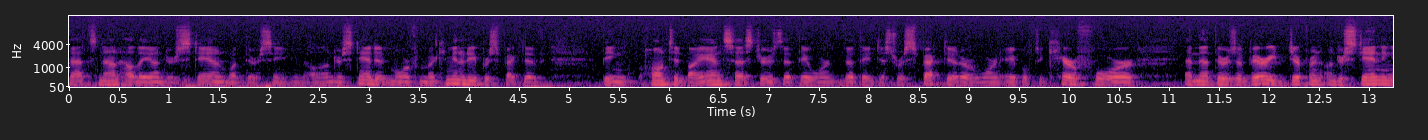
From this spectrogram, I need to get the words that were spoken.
that's not how they understand what they're seeing. They'll understand it more from a community perspective, being haunted by ancestors that they weren't that they disrespected or weren't able to care for, and that there's a very different understanding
